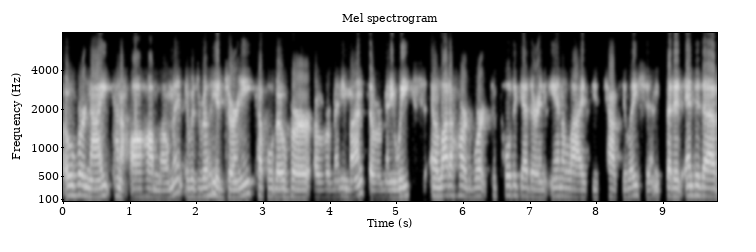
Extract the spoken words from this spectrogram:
overnight kind of aha moment. It was really a journey coupled over over many months, over many weeks, and a lot of hard work to pull together and analyze these calculations. But it ended up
